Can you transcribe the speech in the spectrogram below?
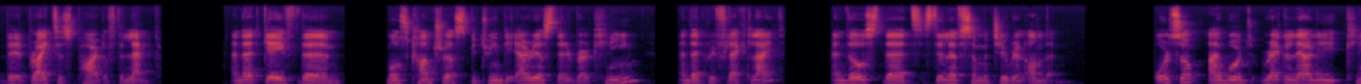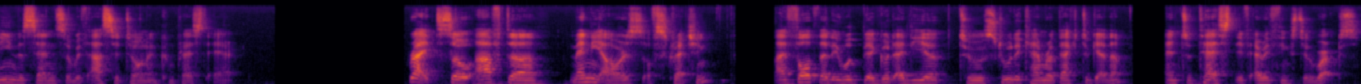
the brightest part of the lamp. And that gave the most contrast between the areas that were clean and that reflect light and those that still have some material on them. Also, I would regularly clean the sensor with acetone and compressed air. Right, so after many hours of scratching, I thought that it would be a good idea to screw the camera back together and to test if everything still works.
